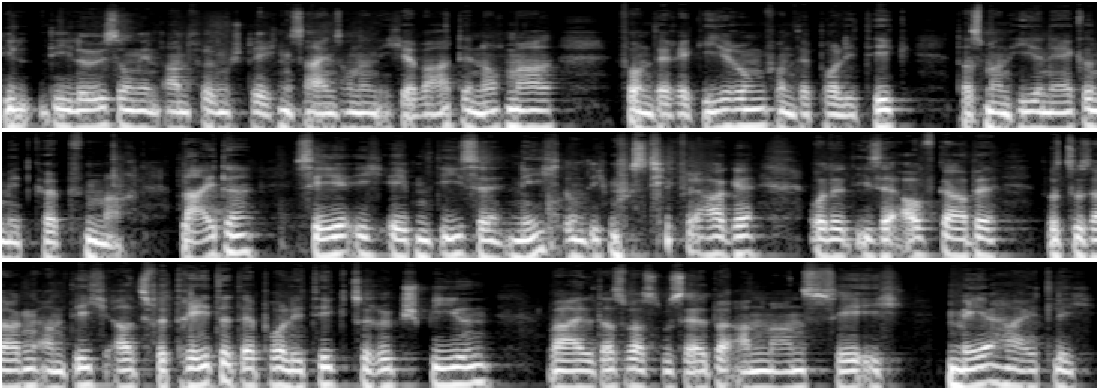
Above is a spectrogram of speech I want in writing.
die, die Lösung in Anführungsstrichen sein, sondern ich erwarte nochmal von der Regierung, von der Politik, dass man hier Nägel mit Köpfen macht. Leider sehe ich eben diese nicht. Und ich muss die Frage oder diese Aufgabe sozusagen an dich als Vertreter der Politik zurückspielen, weil das, was du selber anmahnst, sehe ich mehrheitlich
